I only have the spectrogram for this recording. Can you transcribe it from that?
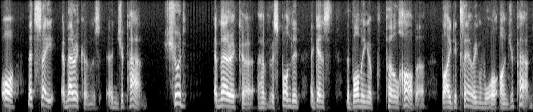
or let's say Americans and Japan, should America have responded against the bombing of Pearl Harbor by declaring war on Japan.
